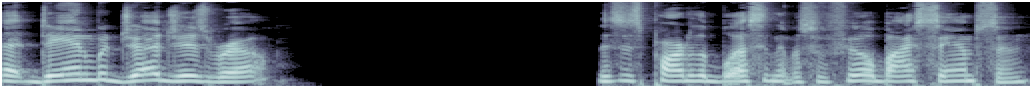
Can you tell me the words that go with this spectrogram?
That Dan would judge Israel. This is part of the blessing that was fulfilled by Samson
